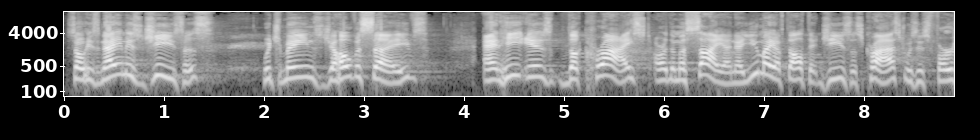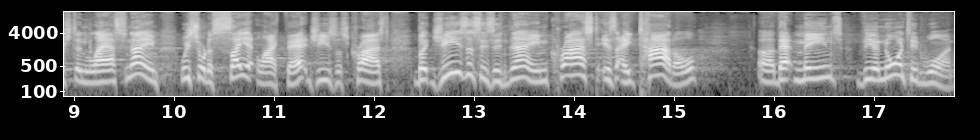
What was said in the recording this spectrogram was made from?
So his name is Jesus, which means Jehovah saves, and he is the Christ or the Messiah. Now, you may have thought that Jesus Christ was his first and last name. We sort of say it like that, Jesus Christ, but Jesus is his name. Christ is a title uh, that means the anointed one.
